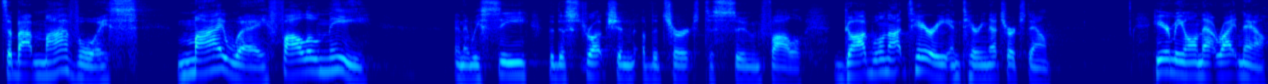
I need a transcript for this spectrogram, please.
It's about my voice, my way. Follow me and then we see the destruction of the church to soon follow. God will not tarry in tearing that church down. Hear me on that right now.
